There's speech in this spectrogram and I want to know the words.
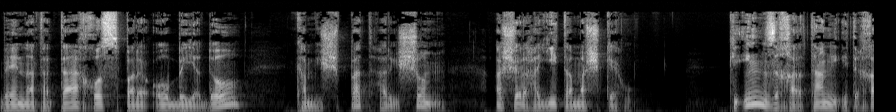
ונתת חוס פרעה בידו, כמשפט הראשון אשר היית משקהו. כי אם זכרתני איתך,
